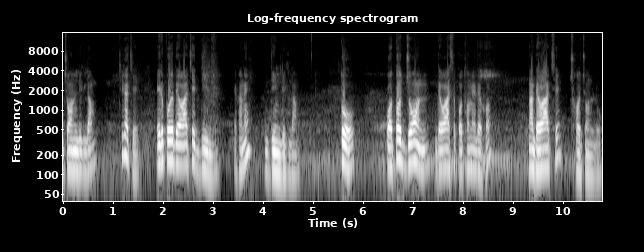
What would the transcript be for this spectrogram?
জন লিখলাম। ঠিক আছে? এরপরে দেওয়া আছে দিন। এখানে দিন লিখলাম। তো কত জন দেওয়া আছে প্রথমে দেখো। না, দেওয়া আছে ছজন লোক।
